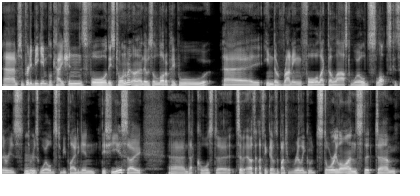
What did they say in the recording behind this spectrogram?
Um, some pretty big implications for this tournament. I know there was a lot of people uh, in the running for like the last world slots because there is- there is worlds to be played again this year. So uh, that caused a, so I, th- I think there was a bunch of really good storylines that um,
